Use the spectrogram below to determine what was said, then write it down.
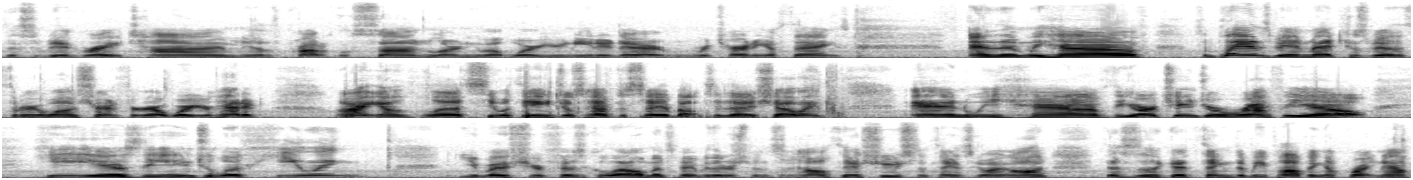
This would be a great time, you know, the prodigal son, learning about where you're needed, or returning of things. And then we have some plans being met because we have the Three of Wands trying to figure out where you're headed. All right, y'all, let's see what the angels have to say about today, shall we? And we have the Archangel Raphael. He is the angel of healing you boost your physical elements. Maybe there's been some health issues, some things going on. This is a good thing to be popping up right now.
